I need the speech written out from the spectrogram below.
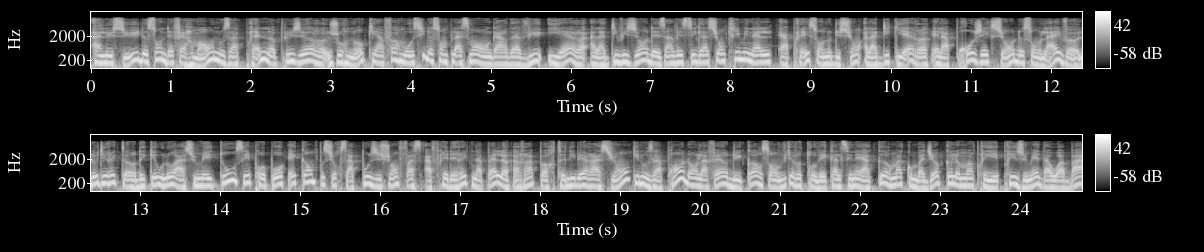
À l'issue de son déferment, nous apprennent plusieurs journaux qui informent aussi de son placement en garde à vue hier à la division des investigations criminelles. Et après son audition à la DIC hier et la projection de son live, le directeur de Keulo a assumé tous ses propos et campe sur sa position face à Frédéric Napel, rapporte Libération, qui nous apprend dans l'affaire du corps sans vie retrouvé calciné à Kerma Diop que le meurtrier présumé d'Awaba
